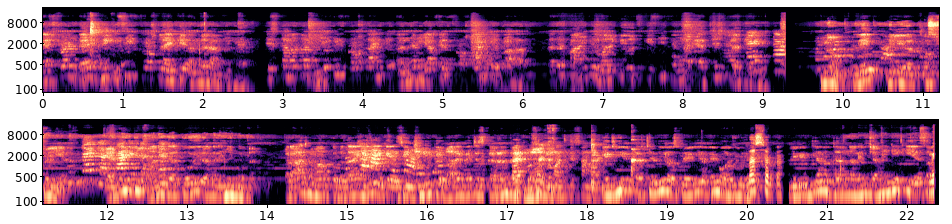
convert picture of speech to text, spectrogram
एस्ट्रॉइड बेल्ट भी इसी फ्रॉस्ट लाइन के अंदर आती है। इसका मतलब ये कि फ्रॉस्ट लाइन के अंदर या फिर फ्रॉस्ट लाइन के बाहर अगर पानी के मॉलिक्यूल्स किसी फॉर्म में एडजस्ट करते हैं नौ लेक हिलियर ऑस्ट्रेलिया कहते हैं कि पानी का कोई रंग नहीं होता। पर आज हम आपको बताएंगे एक ऐसी झील के बारे में जिसका रंग है। ये झील पश्चिमी ऑस्ट्रेलिया में मौजूद है लेकिन क्या आप जानना नहीं चाहेंगे कि ऐसा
